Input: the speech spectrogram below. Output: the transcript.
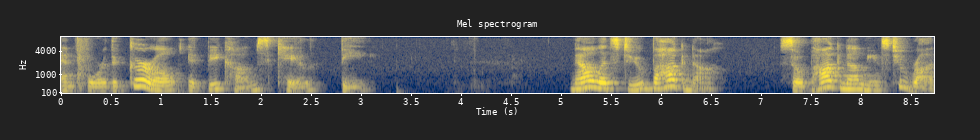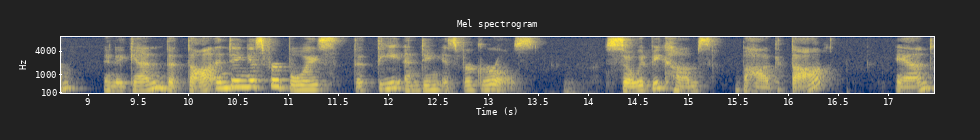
and for the girl, it becomes kelti. Now let's do bhagna. So bhagna means to run, and again, the tha ending is for boys, the ti ending is for girls. So it becomes bhagta and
